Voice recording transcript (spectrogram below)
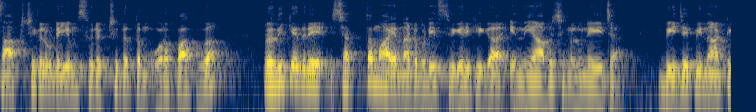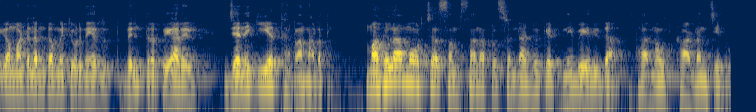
സാക്ഷികളുടെയും സുരക്ഷിതത്വം ഉറപ്പാക്കുക പ്രതിക്കെതിരെ ശക്തമായ നടപടി സ്വീകരിക്കുക എന്നീ ആവശ്യങ്ങൾ ഉന്നയിച്ച ബി ജെ പി നാട്ടിക മണ്ഡലം കമ്മിറ്റിയുടെ നേതൃത്വത്തിൽ തൃപ്പയാറിൽ ജനകീയ ധർണ നടത്തി. മഹിളാ മോർച്ച സംസ്ഥാന പ്രസിഡന്റ് അഡ്വക്കേറ്റ് നിവേദിത ധർണ ഉദ്ഘാടനം ചെയ്തു.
